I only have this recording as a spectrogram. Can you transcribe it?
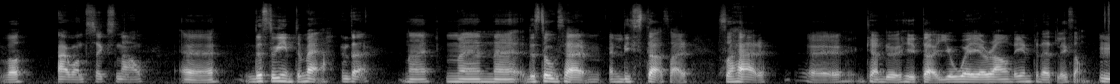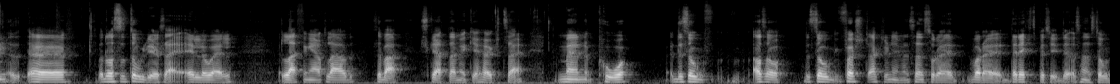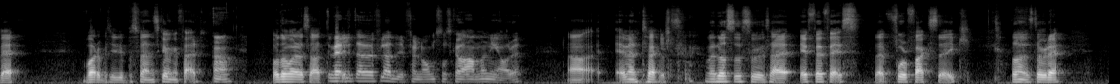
Vad? I want sex now. Eh, det stod inte med. Inte? Nej, men eh, det stod så här, en lista så här. Så här eh, kan du hitta your way around internet liksom. Mm. Eh, och då så stod det ju så här LOL, laughing out loud, så bara skratta mycket högt så här. Men på, det stod, alltså det stod först akronymen, sen stod det vad det direkt betydde och sen stod det vad det betyder på svenska ungefär. Ja. Och då var det så att, Det är väldigt överflödigt för någon som ska ha användning av det. ja, eventuellt. Men då så stod det så här FFS, for fuck's sake. Och sen stod det,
